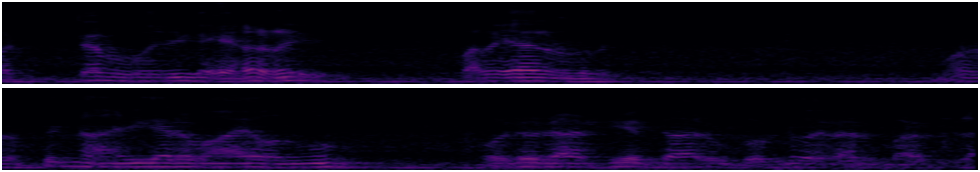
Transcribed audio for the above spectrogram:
ഒറ്റ മൂലികയാണ് പറയാനുള്ളത് മതത്തിന് ഹാനികരമായ ഒന്നും ഒരു രാഷ്ട്രീയക്കാരും കൊണ്ടുവരാൻ പാടില്ല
